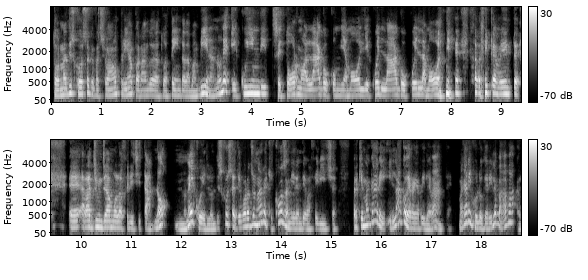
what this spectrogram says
torna al discorso che facevamo prima parlando della tua tenda da bambina, non è e quindi se torno al lago con mia moglie, quel lago, quella moglie, praticamente eh, raggiungiamo la felicità. No, non è quello, il discorso è devo ragionare che cosa mi rendeva felice, perché magari il lago era irrilevante, magari quello che rilevava eh,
